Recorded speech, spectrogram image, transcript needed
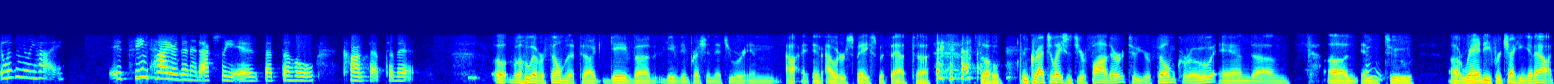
it wasn't really high. It seems higher than it actually is. That's the whole concept of it. Oh, well, whoever filmed it uh, gave uh, gave the impression that you were in uh, in outer space with that. Uh, so, congratulations to your father, to your film crew, and um, uh, and Thanks. to uh, Randy for checking it out.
